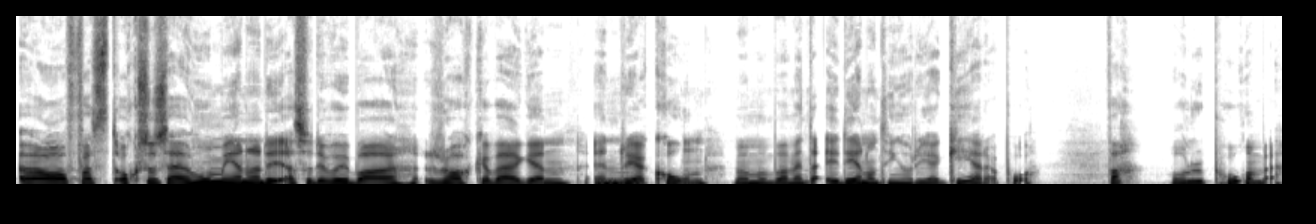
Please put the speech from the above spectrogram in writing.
Ja fast också så här, hon menade, alltså det var ju bara raka vägen en Mm. reaktion. Men man bara vänta, är det någonting att reagera på? Va? Vad håller du på med?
